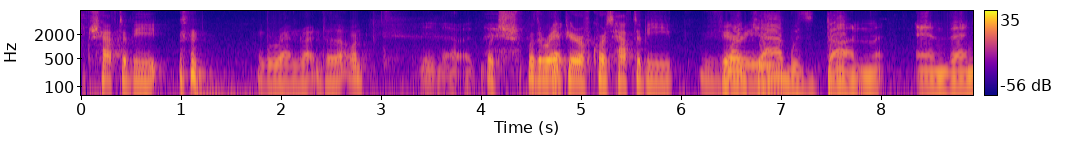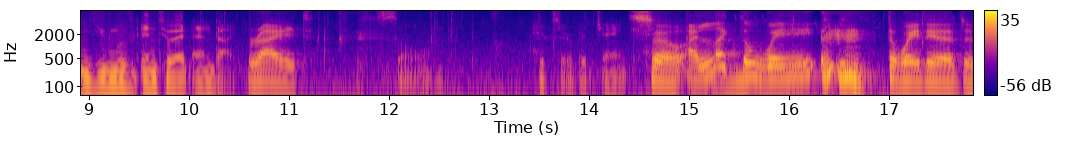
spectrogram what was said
which have to be ran right into that one. You know, Which with the rapier, of course, have to be very My jab was done, and then you moved into it and died. right. So hits are a bit jank. So I like the way the way the the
